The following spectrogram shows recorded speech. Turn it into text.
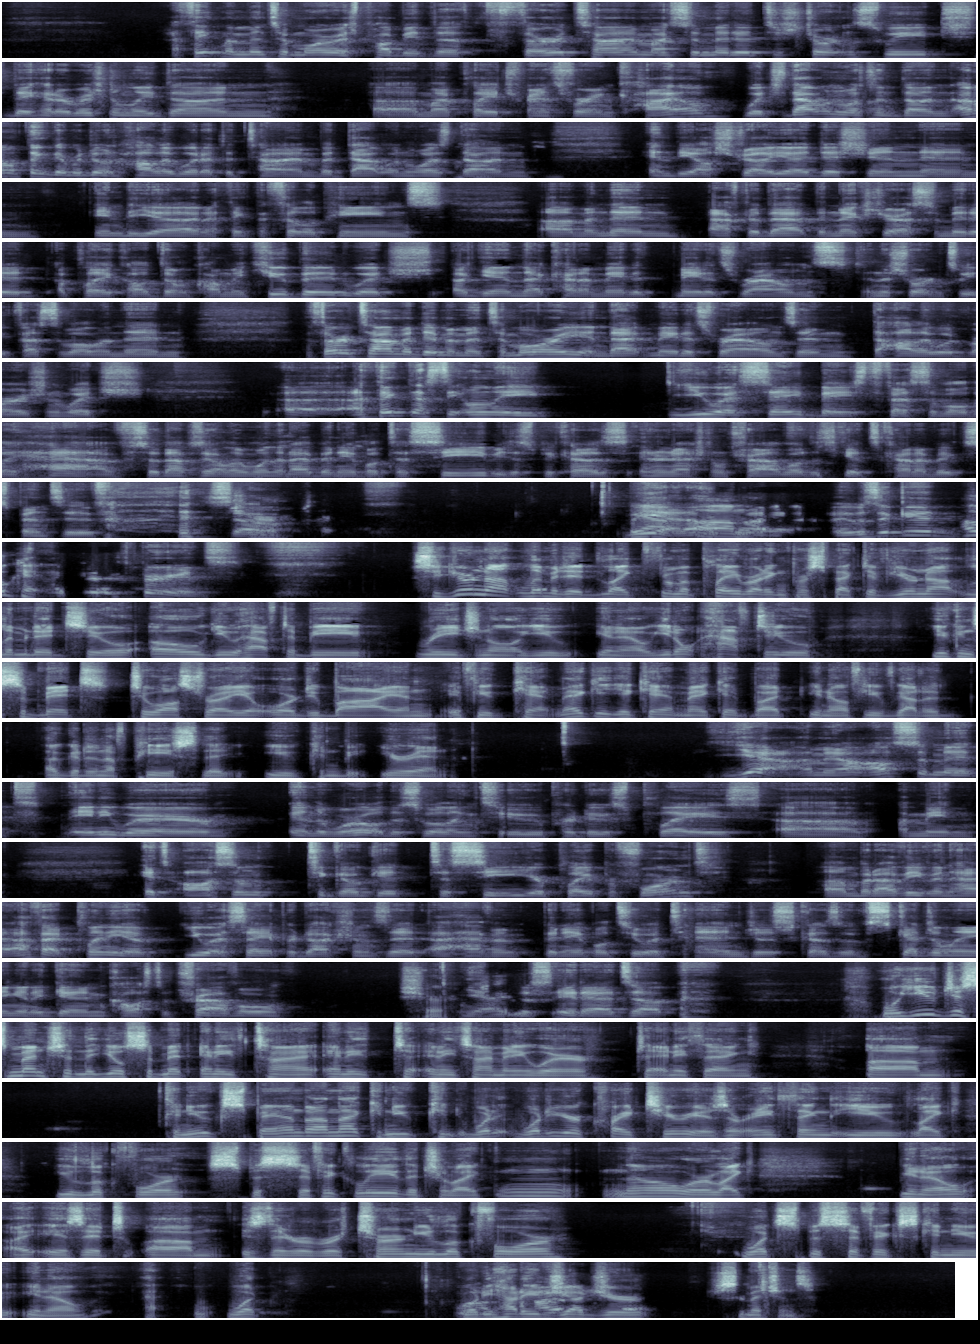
I think Memento Mori was probably the third time I submitted to Short and Sweet. They had originally done uh, my play Transferring Kyle, which that one wasn't done. I don't think they were doing Hollywood at the time, but that one was done in the Australia edition and India and I think the Philippines. Um, and then after that, the next year I submitted a play called "Don't Call Me Cupid," which again that kind of made it made its rounds in the Short and Sweet Festival. And then the third time I did Memento Mori, and that made its rounds in the Hollywood version, which uh, I think that's the only USA based festival they have. So that was the only one that I've been able to see, just because international travel just gets kind of expensive. so. Sure. But yeah, yeah um, it was a good, okay. A good experience. So you're not limited, like from a playwriting perspective, you're not limited to, oh, you have to be regional. You, you know, you don't have to, you can submit to Australia or Dubai. And if you can't make it, you can't make it. But, you know, if you've got a, a good enough piece that you can be, you're in. Yeah. I mean, I'll submit anywhere in the world that's willing to produce plays. Uh, I mean, it's awesome to go get to see your play performed. Um, but I've even had I've had plenty of USA productions that I haven't been able to attend just because of scheduling and again cost of travel. Sure. Yeah, it just it adds up. Well, you just mentioned that you'll submit any time, any to anytime, anywhere to anything. Um, can you expand on that? Can you can what what are your criteria? Is there anything that you like you look for specifically that you're like mm, no or like you know uh, is it um, is there a return you look for? What specifics can you you know what what do you, how do you judge your submissions?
